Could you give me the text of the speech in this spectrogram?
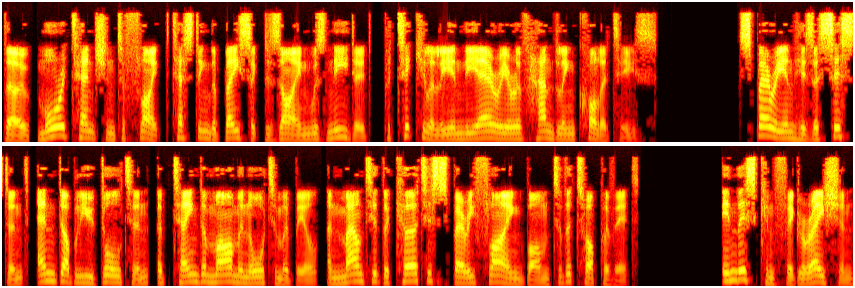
though, more attention to flight testing the basic design was needed, particularly in the area of handling qualities. Sperry and his assistant, N. W. Dalton, obtained a Marmon automobile, and mounted the Curtiss Sperry flying bomb to the top of it. In this configuration,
